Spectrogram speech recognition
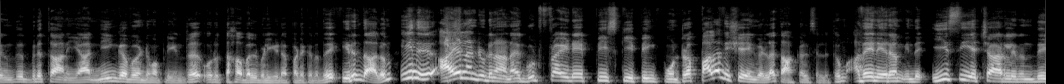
இருந்து பிரித்தானியா நீங்க வேண்டும் அப்படின்ற ஒரு தகவல் வெளியிடப்படுகிறது. இருந்தாலும் இது அயர்லாண்டுடனான குட் ஃப்ரைடே பீஸ் கீப்பிங் போன்ற பல விஷயங்கள்ல தாக்கல் செலுத்தும். அதே நேரம் இந்த இசிஎச்ஆர்ல இருந்து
